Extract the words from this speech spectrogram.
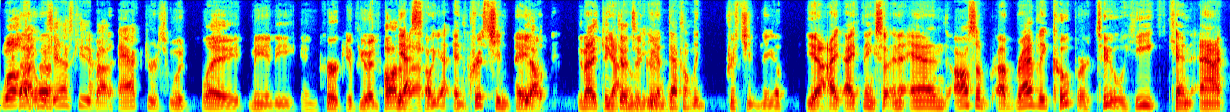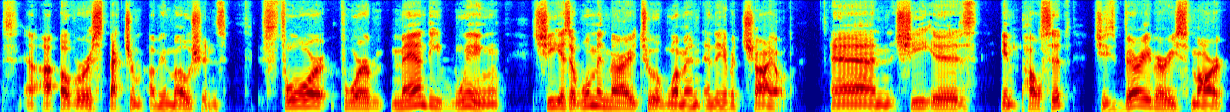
well, I was asking about actors who would play Mandy and Kirk. If you had thought yes, about, oh yeah, and Christian Bale. Yeah. And I think yeah, that's a good. Yeah, definitely Christian Bale. Yeah, I, I think so. And and also uh, Bradley Cooper too. He can act uh, uh over a spectrum of emotions. For for Mandy Wing, she is a woman married to a woman, and they have a child and she is impulsive. She's very, very smart.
